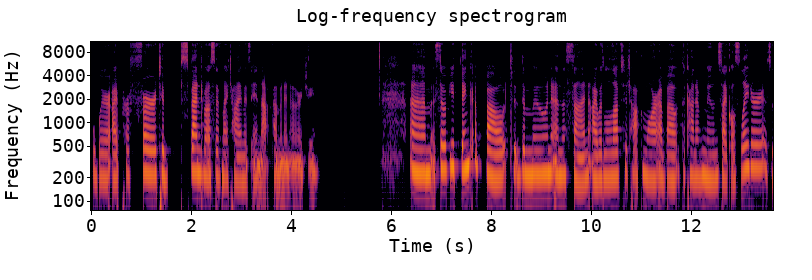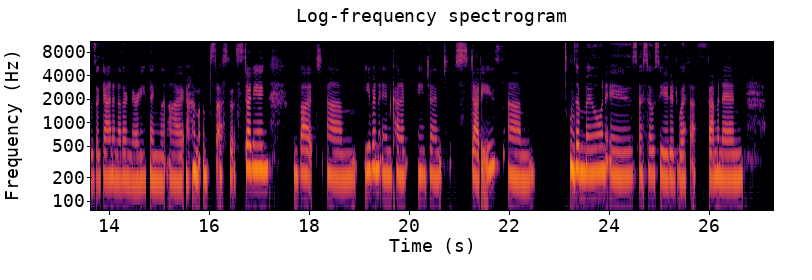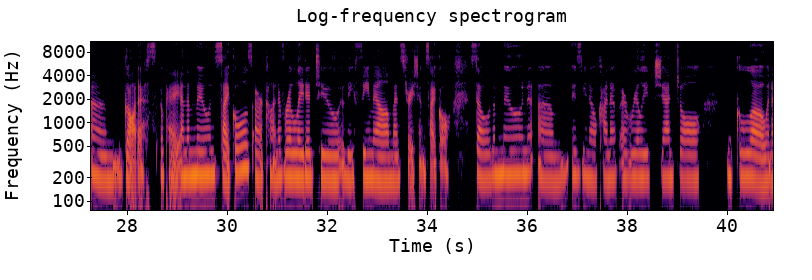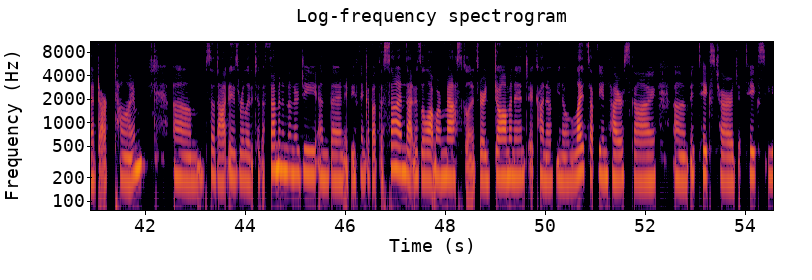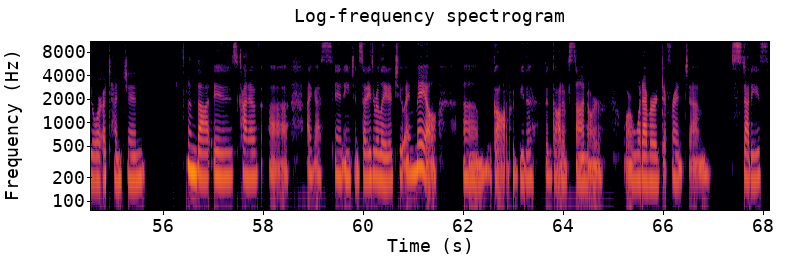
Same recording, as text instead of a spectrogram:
where I prefer to spend most of my time is in that feminine energy. Um, so, if you think about the moon and the sun, I would love to talk more about the kind of moon cycles later. This is again another nerdy thing that I am obsessed with studying. But um, even in kind of ancient studies, um, the moon is associated with a feminine um, goddess. Okay. And the moon cycles are kind of related to the female menstruation cycle. So the moon um, is, you know, kind of a really gentle glow in a dark time. Um, so that is related to the feminine energy. And then if you think about the sun, that is a lot more masculine. It's very dominant. It kind of, you know, lights up the entire sky. Um, it takes charge, it takes your attention and that is kind of, uh, I guess, in ancient studies related to a male um, god would be the the god of sun or or whatever different um, studies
